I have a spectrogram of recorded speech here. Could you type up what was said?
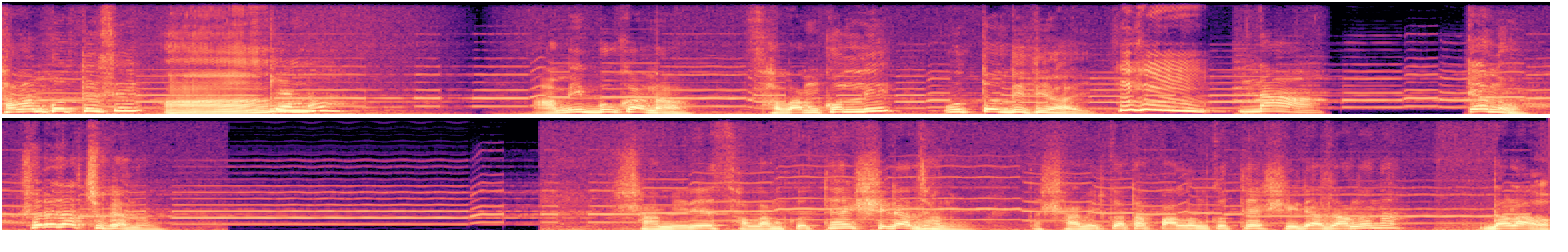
সালাম করতেছি। কেন? আমি বোকা না। সালাম করলি উত্তর দিতে হয়। না। কেন? সরে যাচ্ছ কেন? স্বামীরে সালাম করতে হয় সেটা জানো। তা স্বামীর কথা পালন করতে হয় সেটা জানো না? দাঁড়াও।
